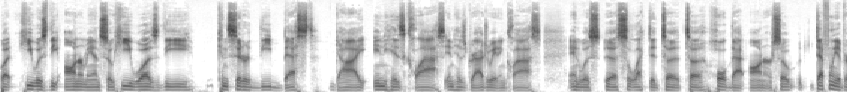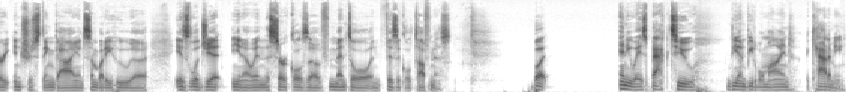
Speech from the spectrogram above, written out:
but he was the honor man. So he was the considered the best guy in his class, in his graduating class, and was uh, selected to to hold that honor. So definitely a very interesting guy and somebody who uh, is legit, you know, in the circles of mental and physical toughness. But, anyways, back to the Unbeatable Mind Academy.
